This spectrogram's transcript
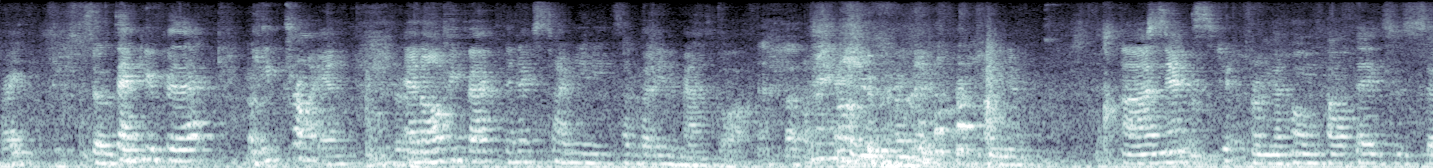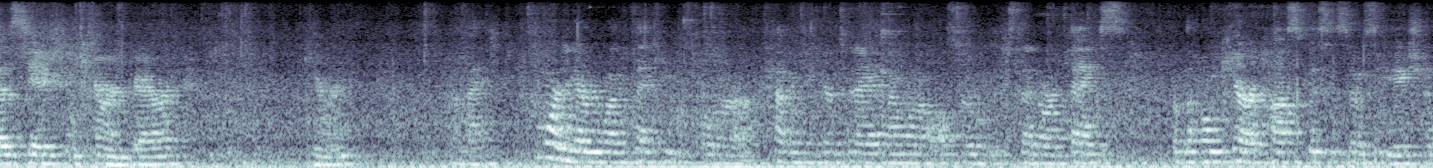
right? So thank you for that, keep trying, and I'll be back the next time you need somebody to mouth off. Uh, next, from the Home Health Aides Association, Karen Barrett. Karen? Hi. Good morning, everyone. Thank you for uh, having me here today, and I want to also extend our thanks from the Home Care and Hospice Association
